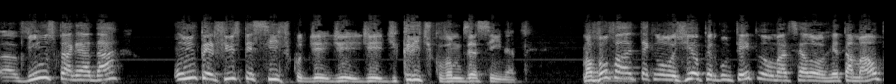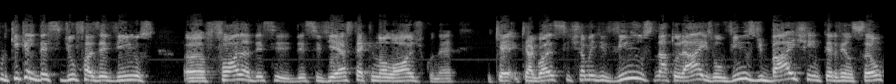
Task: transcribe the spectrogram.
ah, vinhos para agradar um perfil específico de, de, de, de crítico, vamos dizer assim, né? Mas vamos falar de tecnologia. Eu perguntei para o Marcelo Retamal por que, que ele decidiu fazer vinhos ah, fora desse, desse viés tecnológico, né? Que, que agora se chama de vinhos naturais ou vinhos de baixa intervenção,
